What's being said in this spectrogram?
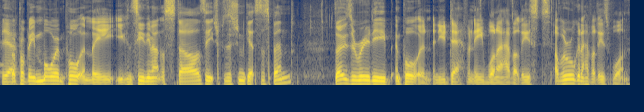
Yeah. But probably more importantly, you can see the amount of stars each position gets to spend. Those are really important, and you definitely want to have at least. Oh, we're all going to have at least one.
